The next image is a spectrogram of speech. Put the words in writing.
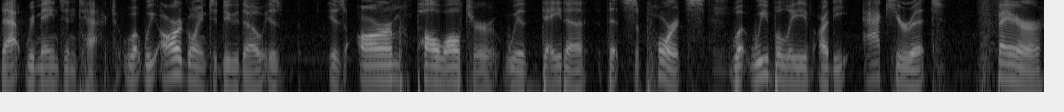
That remains intact. What we are going to do, though, is is arm Paul Walter with data that supports mm. what we believe are the accurate, fair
